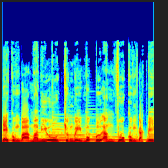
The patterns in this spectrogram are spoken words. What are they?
để cùng bà Mabio chuẩn bị một bữa ăn vô cùng đặc biệt.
